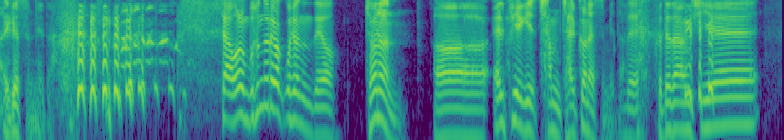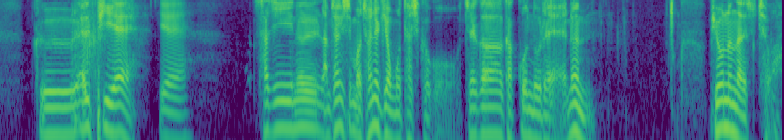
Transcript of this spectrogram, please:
알겠습니다. 자 오늘 무슨 노래 갖고 오셨는데요? 저는 어, LP 얘기 참 잘 꺼냈습니다. 네. 그때 당시에 그 LP에 예. 사진을 남창희 씨 뭐 전혀 기억 못 하실 거고 제가 갖고 온 노래는 비 오는 날의 수채화.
